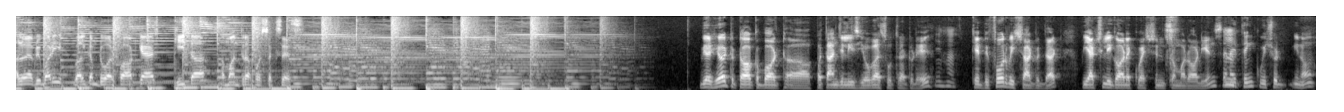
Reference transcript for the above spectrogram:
Hello, everybody. Welcome to our podcast, Gita, a mantra for success. We are here to talk about uh, Patanjali's Yoga Sutra today. Okay, before we start with that, we actually got a question from our audience, and I think we should, you know,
